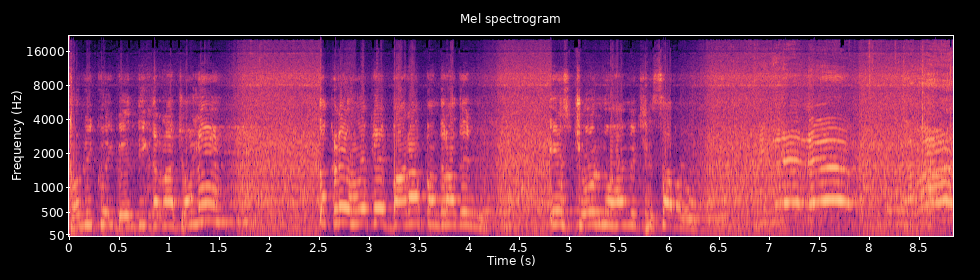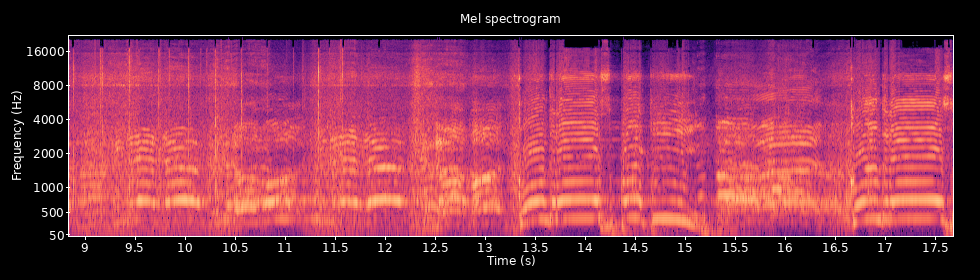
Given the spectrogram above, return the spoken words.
ਤੁਹਾਨੂੰ ਕੋਈ ਬੇਨਤੀ ਕਰਨਾ ਚਾਹੁੰਦਾ ਤਕੜੇ ਹੋ ਕੇ 12 15 ਦਿਨ ਇਸ ਚੋਣ ਮੁਹਿੰਮ ਵਿੱਚ ਹਿੱਸਾ ਬਣੋ। Congress party Congress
